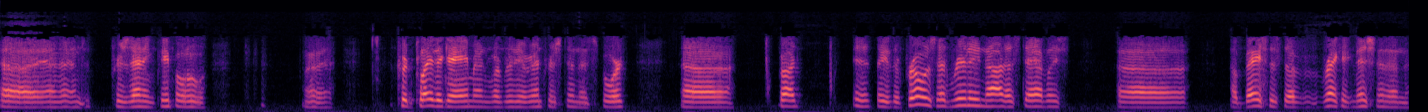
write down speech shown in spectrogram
uh, and, and presenting people who uh, could play the game and would be of interest in the sport. Uh, but it, the, the pros had really not established uh, a basis of recognition and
